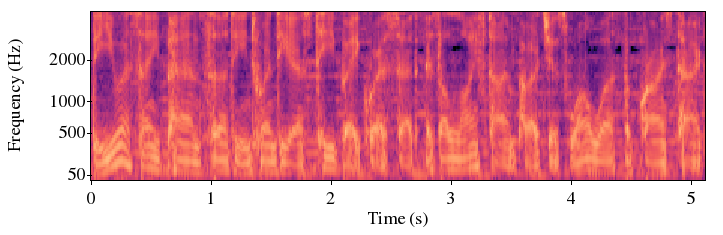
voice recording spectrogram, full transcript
the USA Pan 1320ST bakeware set is a lifetime purchase well worth the price tag.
